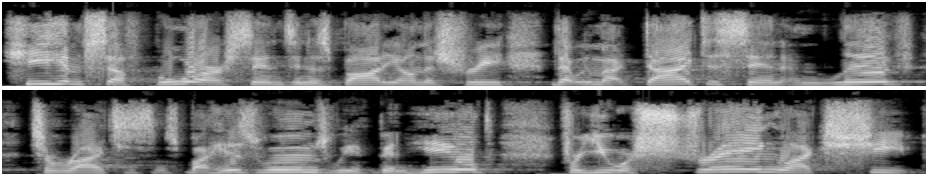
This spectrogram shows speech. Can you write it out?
He himself bore our sins in his body on the tree that we might die to sin and live to righteousness. By his wounds we have been healed, for you were straying like sheep,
